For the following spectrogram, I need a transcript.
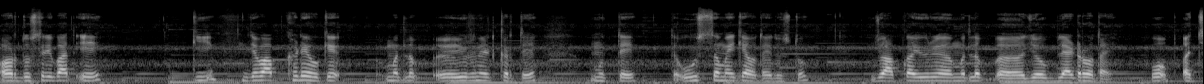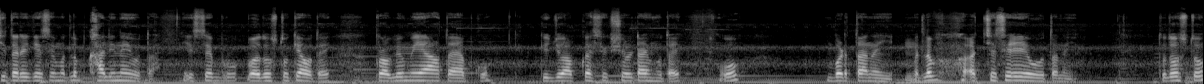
और दूसरी बात ये कि जब आप खड़े होके मतलब यूरिनेट करते मुतते तो उस समय क्या होता है दोस्तों, जो आपका यूर मतलब जो ब्लैडर होता है, वो अच्छी तरीके से मतलब खाली नहीं होता। इससे दोस्तों क्या होता है प्रॉब्लम यह आता है आपको कि जो आपका सेक्सुअल टाइम होता है, वो बढ़ता नहीं मतलब अच्छे से होता नहीं। तो दोस्तों,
